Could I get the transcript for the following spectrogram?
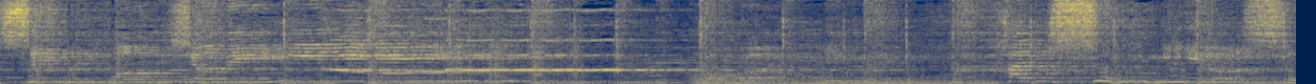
심펑션이 어머니의 한숨이었어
